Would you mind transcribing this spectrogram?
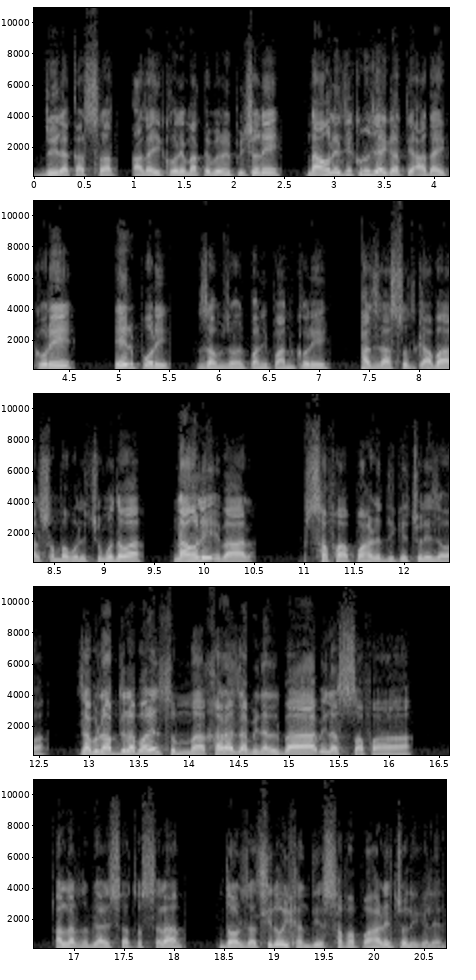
দুই রাকাত আদায় করে মাকাবিরের পিছনে, না হলে যে কোনো জায়গাতে আদায় করে, এরপরে জমজমের পানি পান করে, হাজরা আসদকে আবার সম্ভব হলে চুমো দেওয়া, না হলে এবার সাফা পাহাড়ের দিকে চলে যাওয়া। জাবিন আবদুল্লাহ বলেন, সুম্মা খারাজা মিনাল বাব ইলা সাফা। আল্লাহ নবী আলিসালাম দরজা ছিল ওইখান দিয়ে সাফা পাহাড়ে চলে গেলেন।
